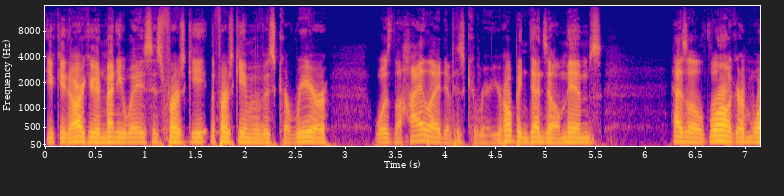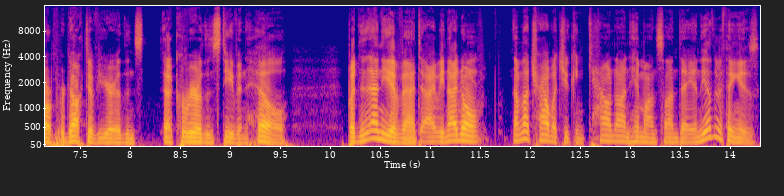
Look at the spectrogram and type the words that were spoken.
you could argue in many ways his first game, the first game of his career, was the highlight of his career. You're hoping Denzel Mims has a longer, more productive year than a career than Stephen Hill. But in any event, I mean, I don't I'm not sure how much you can count on him on Sunday. And the other thing is,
